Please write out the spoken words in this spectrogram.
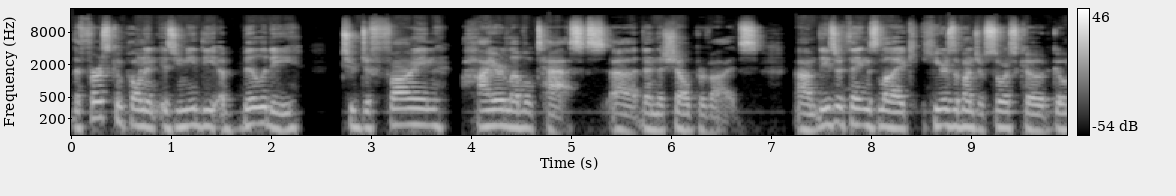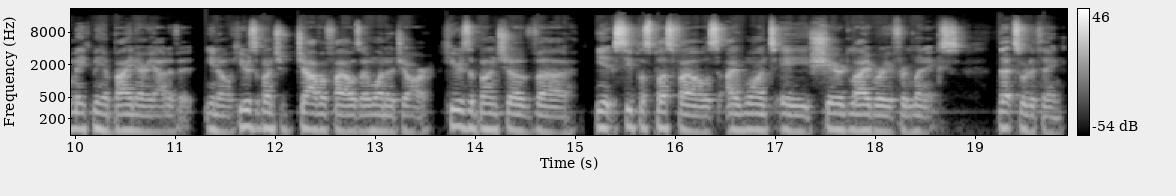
The first component is you need the ability to define higher level tasks uh, than the shell provides. Um, these are things like here's a bunch of source code, go make me a binary out of it. You know, here's a bunch of Java files, I want a jar. Here's a bunch of uh, C++ files, I want a shared library for Linux. That sort of thing.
